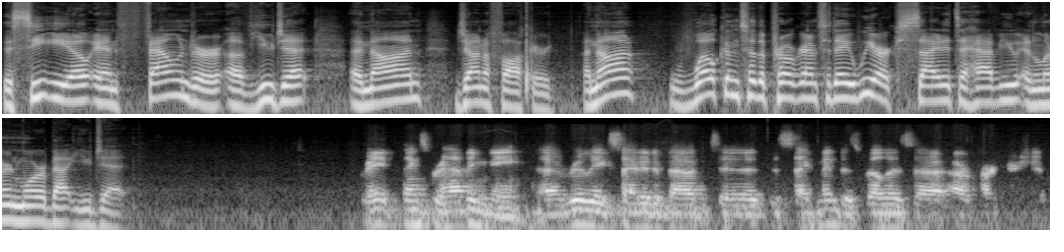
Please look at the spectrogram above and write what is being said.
the CEO and founder of UJet, Anand Janefalkar. Anand, welcome to the program today. We are excited to have you and learn more about UJet. Great. Thanks for having me. Uh, really excited about uh, the segment as well as uh, our partnership.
